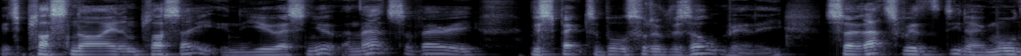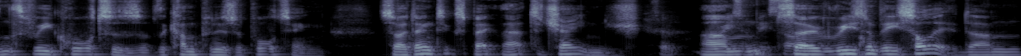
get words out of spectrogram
it's plus nine and plus eight in the US and Europe. And that's a very respectable sort of result, really. So that's with you know more than three quarters of the companies reporting. So I don't expect that to change. So reasonably um, so reasonably solid um,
